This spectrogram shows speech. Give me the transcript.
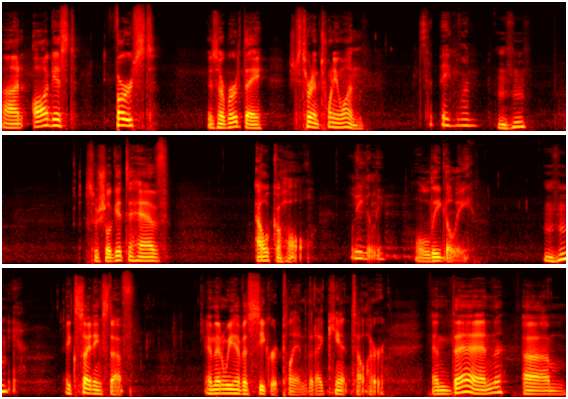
on August first. Is her birthday? She's turning 21, it's the big one. Mm-hmm. So she'll get to have alcohol Legally. legally. Mm-hmm. Yeah. exciting stuff. And then we have a secret plan that I can't tell her. And then um,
